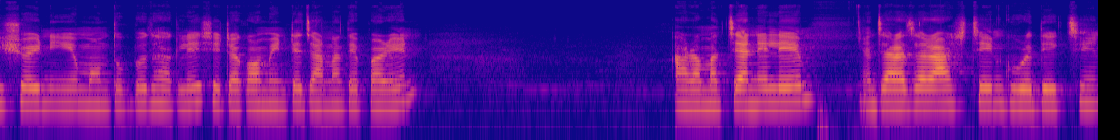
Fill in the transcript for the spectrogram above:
বিষয় নিয়ে মন্তব্য থাকলে সেটা কমেন্টে জানাতে পারেন। আর আমার চ্যানেলে যারা যারা আসছেন, ঘুরে দেখছেন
